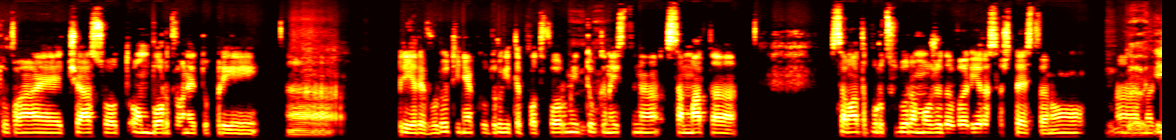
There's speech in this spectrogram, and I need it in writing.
това е част от онбордването при, а, при Revolut и някои от другите платформи. Да. Тук наистина самата самата процедура може да варира съществено да, а, нали,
